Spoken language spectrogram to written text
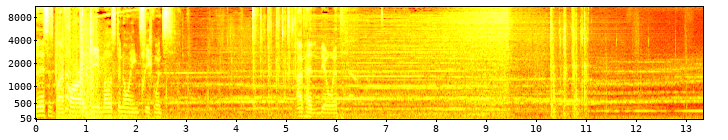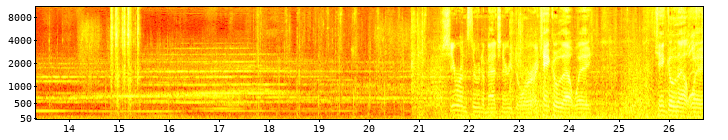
This is by far the most annoying sequence I've had to deal with. She runs through an imaginary door. I can't go that way. Can't go that way.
